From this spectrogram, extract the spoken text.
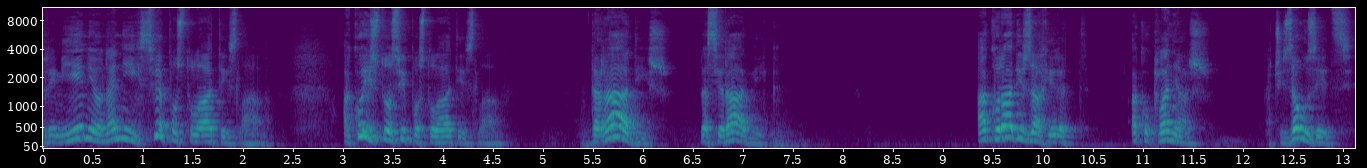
primijenio na njih sve postulate islama. A koji su to svi postulati islama? Da radiš, da si radnik. Ako radiš za ahiret, ako klanjaš, znači zauzet si,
